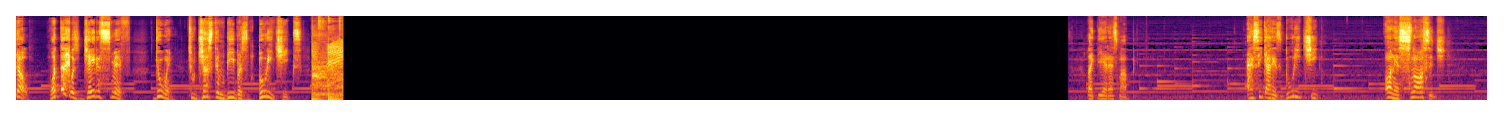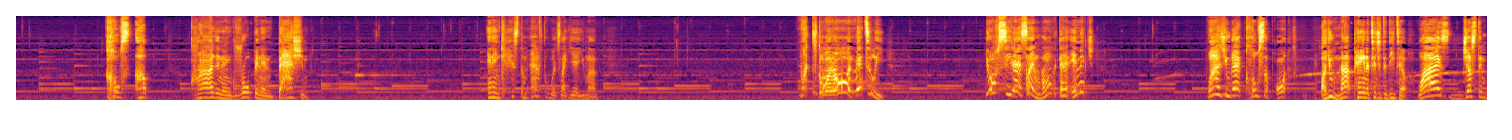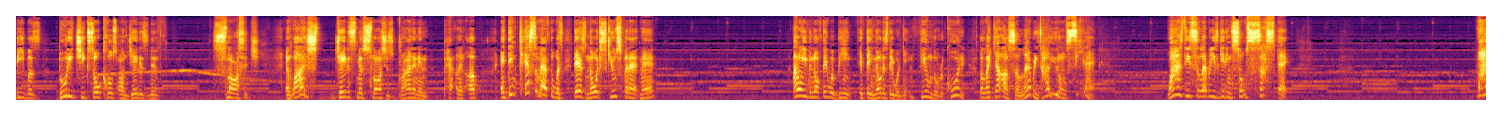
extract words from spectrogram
Yo, what the hell was Jaden Smith doing to Justin Bieber's booty cheeks? Like, yeah, that's my. As he got his booty cheek on his sausage, close up, grinding and groping and bashing. And then kiss them afterwards, like, yeah, you my. What's going on mentally? You don't see that? Something wrong with that image? Why is you that close up on? Are you not paying attention to detail? Why is Justin Bieber's booty cheek so close on Jaden Smith's snorsage? And why is Jaden Smith's snorsage grinding and pounding up and then kiss him afterwards? There's no excuse for that, man. I don't even know if they were being, if they noticed they were getting filmed or recorded. But like y'all are celebrities, how you don't see that? Why is these celebrities getting so suspect?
